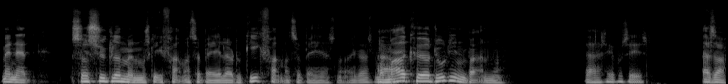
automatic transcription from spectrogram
men at så cyklede man måske frem og tilbage, eller du gik frem og tilbage og sådan noget, ikke også? Hvor ja. meget kører du dine børn nu? Ja, det er præcis. Altså,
